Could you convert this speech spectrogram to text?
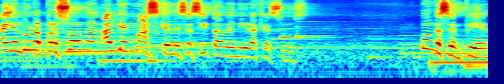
¿Hay alguna persona, alguien más que necesita venir a Jesús? Póngase en pie.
